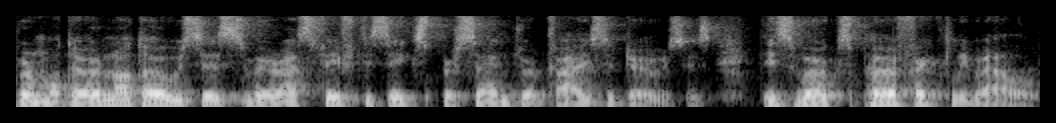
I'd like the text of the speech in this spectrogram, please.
were Moderna doses, whereas 56% were Pfizer doses. This works perfectly well.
